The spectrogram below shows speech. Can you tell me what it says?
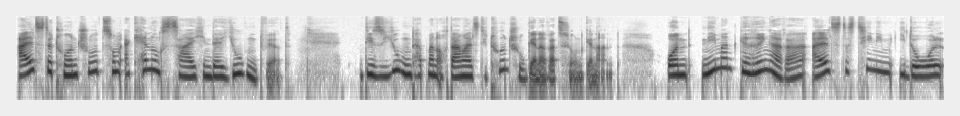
als der Turnschuh zum Erkennungszeichen der Jugend wird. Diese Jugend hat man auch damals die Turnschuhgeneration genannt. Und niemand geringerer als das Teenie-Idol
